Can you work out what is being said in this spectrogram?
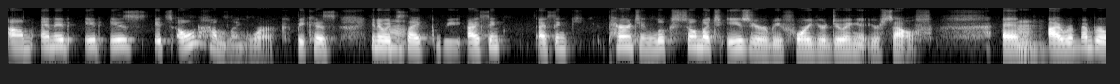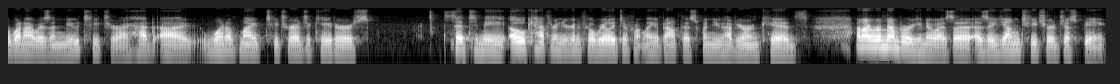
um, and it it is its own humbling work because you know it's Mm. like we. I think I think parenting looks so much easier before you're doing it yourself. And hmm. I remember when I was a new teacher, I had uh, one of my teacher educators said to me, "Oh, Catherine, you're going to feel really differently about this when you have your own kids." And I remember, you know, as a as a young teacher, just being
